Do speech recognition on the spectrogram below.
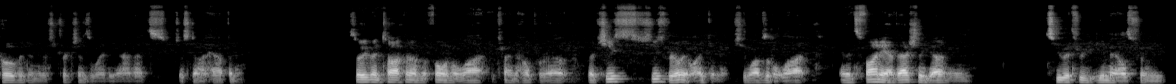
COVID and the restrictions the way they are, that's just not happening. So we've been talking on the phone a lot and trying to help her out. But she's she's really liking it. She loves it a lot. And it's funny. I've actually gotten two or three emails from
